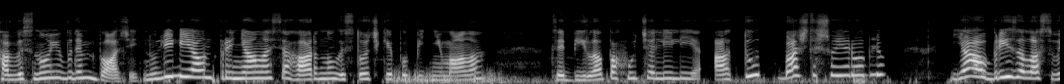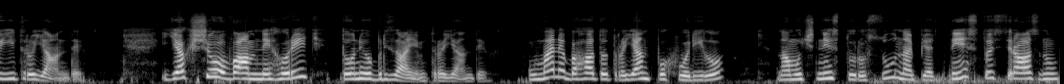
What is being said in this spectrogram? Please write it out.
А весною будемо бачити. Ну, лілія он прийнялася гарно, листочки попіднімала. Це біла пахуча лілія. А тут, бачите, що я роблю? Я обрізала свої троянди. Якщо вам не горить, то не обрізаємо троянди. У мене багато троянд похворіло на мучнисту росу, на п'ятнистость разну.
